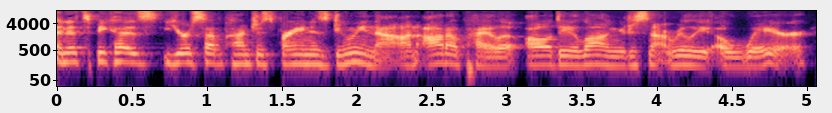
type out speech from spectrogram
And it's because your subconscious brain is doing that on autopilot all day long. You're just not really aware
